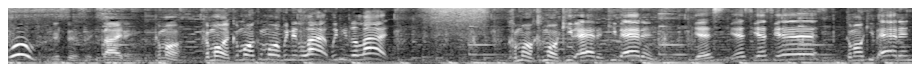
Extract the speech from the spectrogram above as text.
Woo, this is exciting. Come on, come on, come on, come on. We need a lot, we need a lot. Come on, come on, keep adding, keep adding. Yes, yes, yes, yes. Come on, keep adding.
